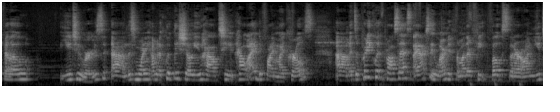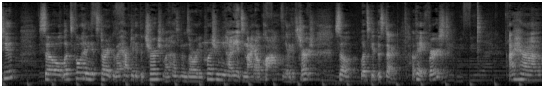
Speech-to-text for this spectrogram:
fellow YouTubers. Um, this morning I'm going to quickly show you how to how I define my curls. Um, it's a pretty quick process. I actually learned it from other folks that are on YouTube. So let's go ahead and get started because I have to get to church. My husband's already pressuring me, honey, it's 9 o'clock, we gotta get to church. So let's get this done. Okay, first, I have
